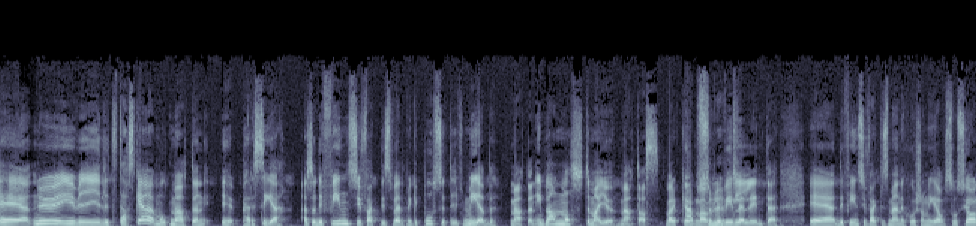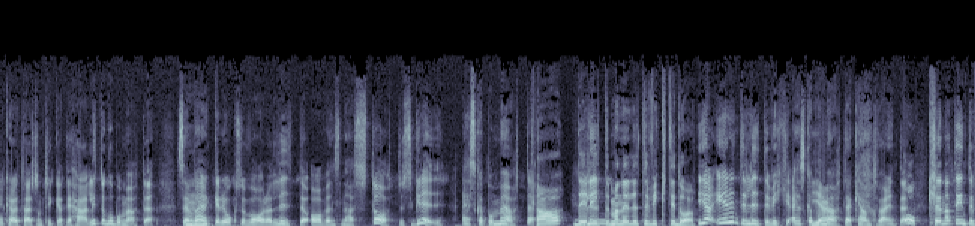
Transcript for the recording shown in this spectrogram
Eh, nu är vi lite taskiga mot möten eh, per se. Alltså det finns ju faktiskt väldigt mycket positivt med möten. Ibland måste man ju mötas, varken man vill eller inte. Eh, det finns ju faktiskt människor som är av social karaktär som tycker att det är härligt att gå på möte. Sen Mm. verkar det också vara lite av en sån här statusgrej. Jag ska på möte. Ja, det är lite, man är lite viktig då. Ja, är det inte lite viktigt? Jag ska på Ja. möte, jag kan tyvärr inte. Och- Sen att det inte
